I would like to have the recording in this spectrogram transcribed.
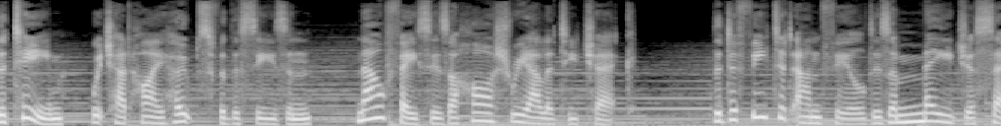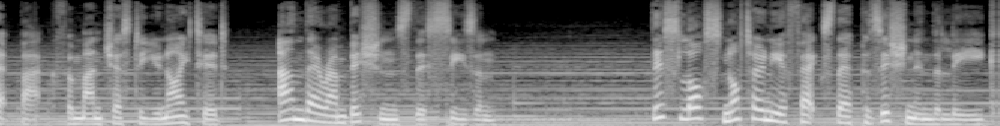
The team, which had high hopes for the season, now faces a harsh reality check. The defeat at Anfield is a major setback for Manchester United and their ambitions this season. This loss not only affects their position in the league,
